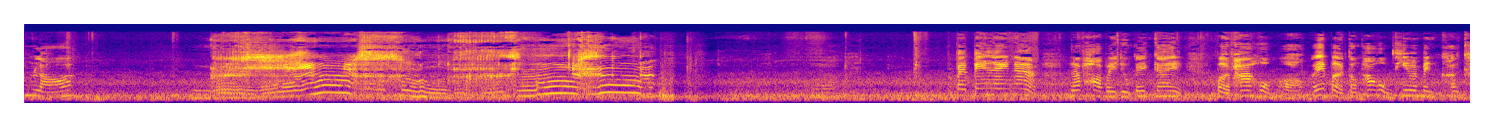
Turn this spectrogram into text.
ำเหรอไปเป็นไรน่ะ แล้วพอไปดูใกล้ ๆ เปิดผ้าห่มออกเอ้ยเปิดตรงผ้าห่มที่มันเป็นข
